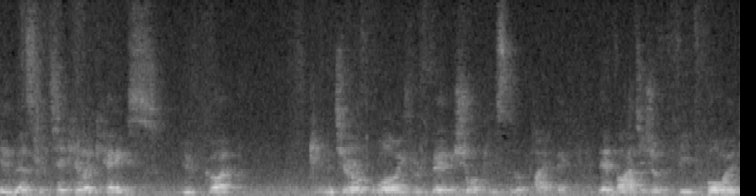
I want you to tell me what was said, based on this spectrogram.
In this particular case, you've got material flowing through fairly short pieces of piping. The advantage of feed forward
